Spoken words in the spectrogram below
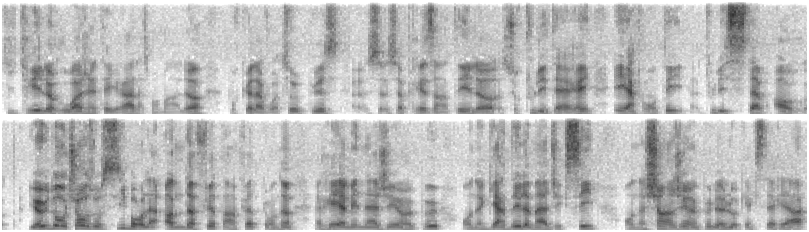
qui créent le rouage intégral à ce moment-là pour que la voiture puisse euh, se, présenter là, sur tous les terrains et affronter tous les systèmes hors route. Il y a eu d'autres choses aussi. Bon, la Honda Fit, en fait, qu'on a réaménagé un peu. On a gardé le Magic Seat. On a changé un peu le look extérieur,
